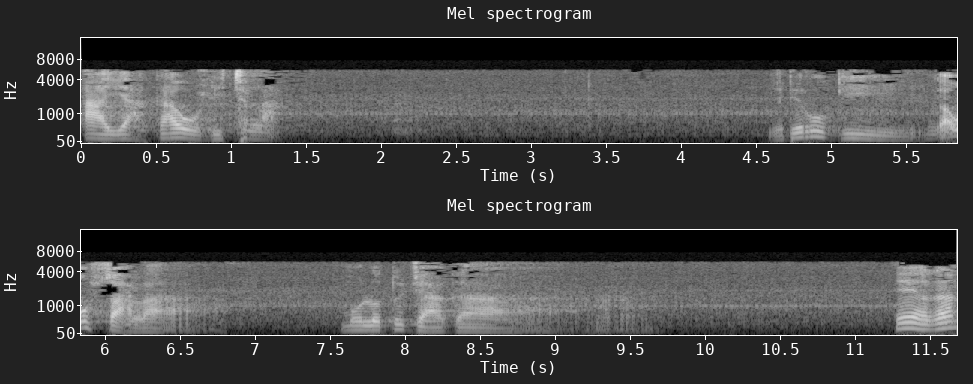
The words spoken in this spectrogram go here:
ayah kau dicela. Jadi rugi, nggak usah lah. Mulut tuh jaga. Iya kan?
